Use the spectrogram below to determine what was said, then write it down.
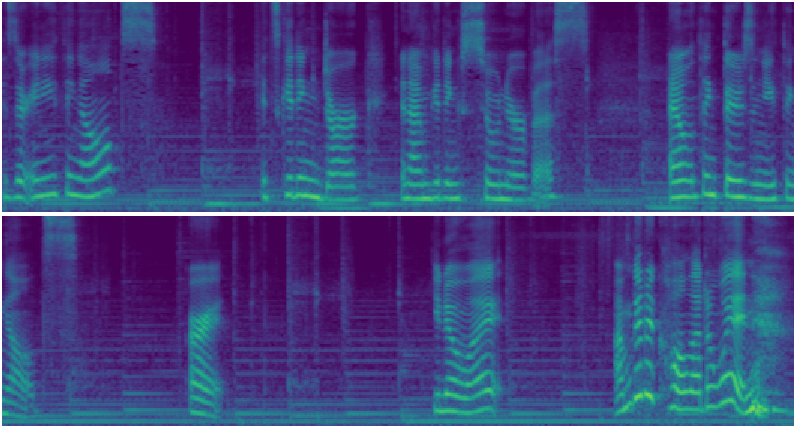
Is there anything else? It's getting dark and I'm getting so nervous. I don't think there's anything else. Alright. You know what? I'm gonna call that a win.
